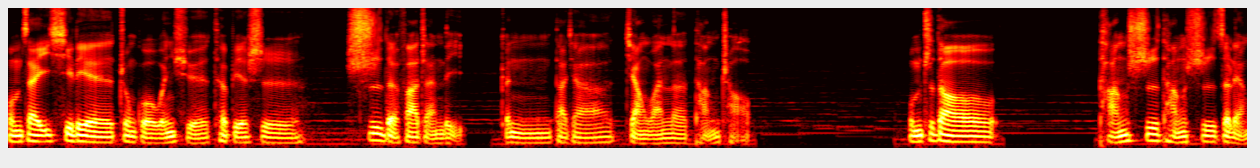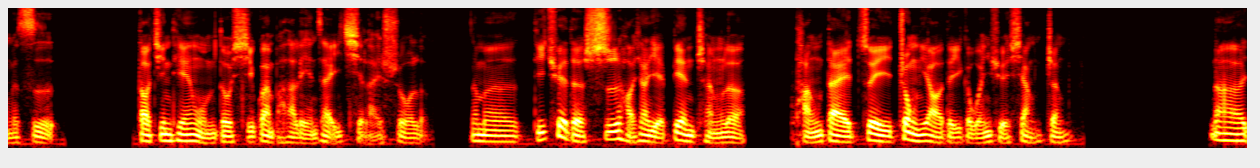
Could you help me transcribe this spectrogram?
我们在一系列中国文学，特别是诗的发展里，跟大家讲完了唐朝。我们知道“唐诗”“唐诗”这两个字，到今天我们都习惯把它连在一起来说了。那么，的确的，诗好像也变成了唐代最重要的一个文学象征。那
